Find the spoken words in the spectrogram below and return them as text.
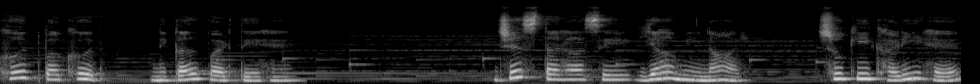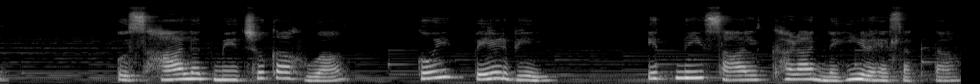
खुद ब खुद निकल पड़ते हैं। जिस तरह से यह मीनार झुकी खड़ी है, उस हालत में झुका हुआ कोई पेड़ भी इतने साल खड़ा नहीं रह सकता।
